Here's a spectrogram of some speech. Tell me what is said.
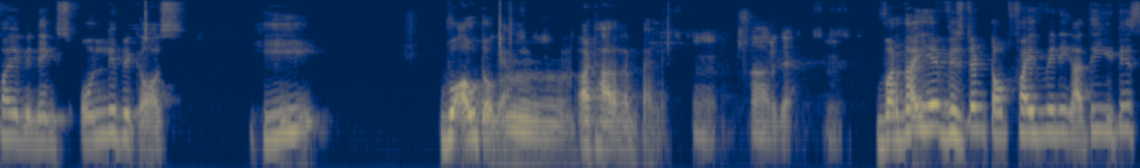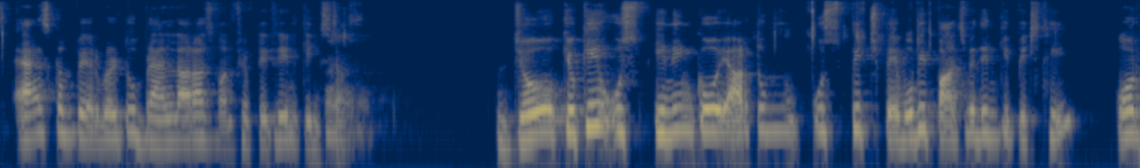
five innings only because he वो आउट हो गया हम्म। अठारह रन पहले हम्म, हार गए हम्म। वरना ये विजडन टॉप फाइव में नहीं आती। It is as comparable to Brian Lara's 153 in Kingston जो क्योंकि उस इनिंग को यार तुम उस पिच पे वो भी पाँचवें दिन की पिच थी और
